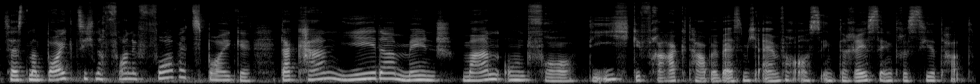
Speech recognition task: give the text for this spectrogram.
Das heißt, man beugt sich nach vorne, Vorwärtsbeuge. Da kann jeder Mensch, Mann und Frau, die ich gefragt habe, weil es mich einfach aus Interesse interessiert hat,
